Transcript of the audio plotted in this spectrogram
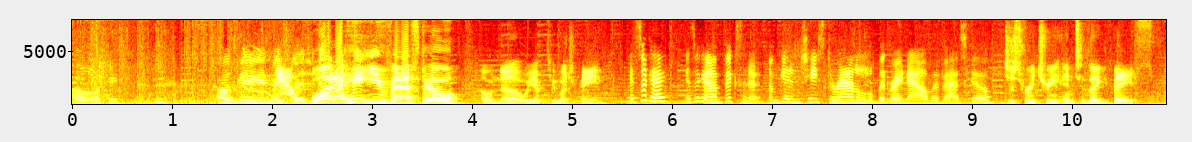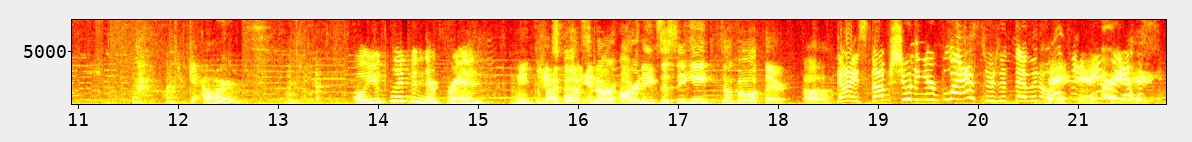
Oh, okay. I was gonna get my Ow. special. What? I hate you, Vasco. Oh no, we have too much paint. It's okay. It's okay. I'm fixing it. I'm getting chased around a little bit right now by Vasco. Just retreat into the base. Cowards. oh, you clipping there, friend. Hey, goodbye, Explode in our already existing ink. Don't go up there. Uh, Guys, stop shooting your blasters at them in open areas.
